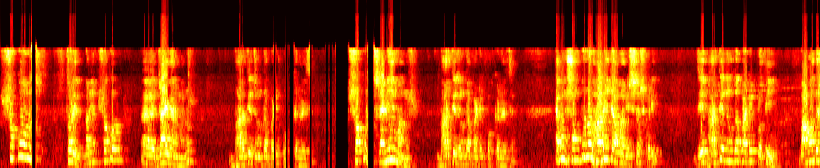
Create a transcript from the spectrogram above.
সকল স্তরের মানে সকল জায়গার মানুষ ভারতীয় জনতা পার্টির পক্ষে রয়েছে। সকল শ্রেণির মানুষ ভারতীয় জনতা পার্টির পক্ষে রয়েছে। এবং সম্পূর্ণভাবে এটা আমরা বিশ্বাস করি যে ভারতীয় জনতা পার্টির প্রতি বা আমাদের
